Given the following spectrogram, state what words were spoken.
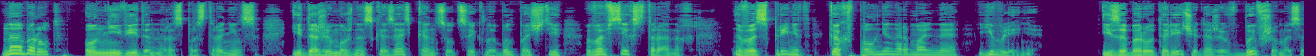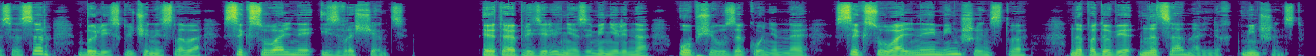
Наоборот, он невиданно распространился и даже, можно сказать, к концу цикла был почти во всех странах воспринят как вполне нормальное явление. Из оборота речи даже в бывшем СССР были исключены слова «сексуальные извращенцы». Это определение заменили на общеузаконенное «сексуальное меньшинство», наподобие национальных меньшинств.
